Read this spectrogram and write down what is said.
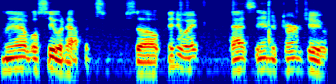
yeah, we'll see what happens. So anyway, that's the end of turn 2.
